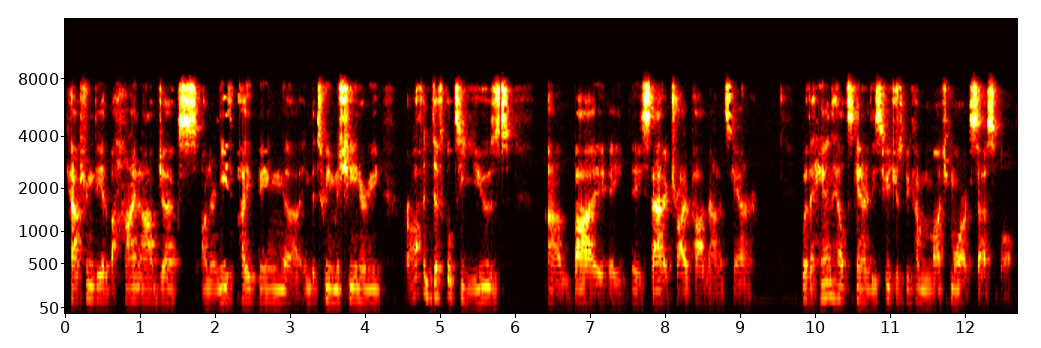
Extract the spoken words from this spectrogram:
Capturing data behind objects, underneath piping, uh, in between machinery, are often difficult to use um, by a, a static tripod mounted scanner. With a handheld scanner, these features become much more accessible.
